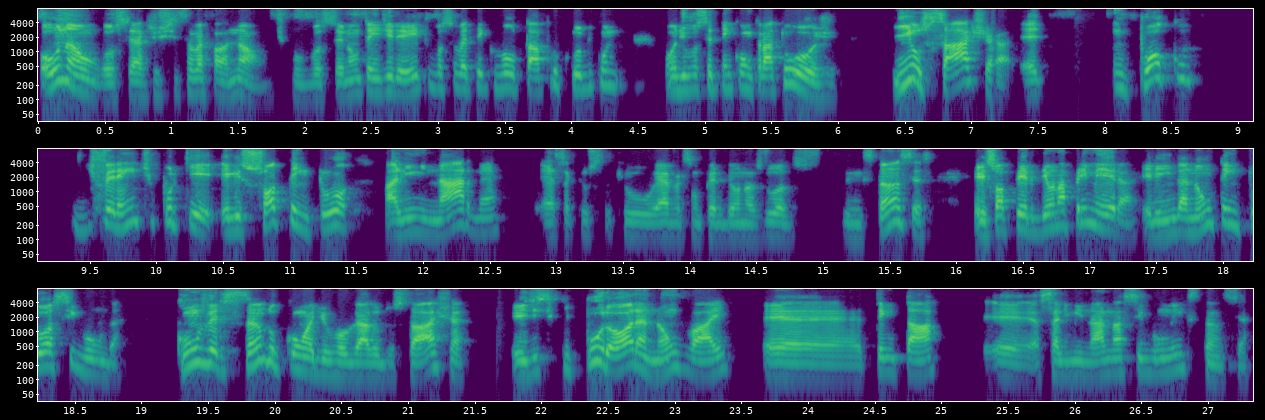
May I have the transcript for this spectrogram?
ou não. Ou se a justiça vai falar, não, tipo, você não tem direito, você vai ter que voltar para o clube onde você tem contrato hoje. E o Sacha é um pouco diferente porque ele só tentou eliminar, né, essa que o, que o Everson perdeu nas duas instâncias, ele só perdeu na primeira, ele ainda não tentou a segunda. Conversando com o advogado do Sacha, ele disse que por hora não vai é, tentar é, essa liminar na segunda instância.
